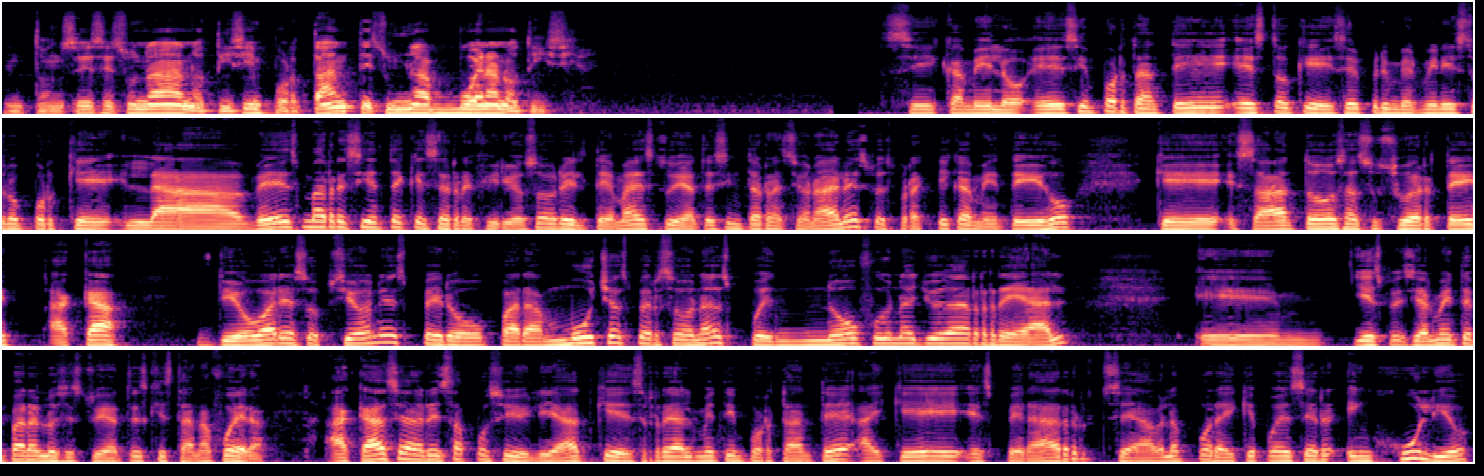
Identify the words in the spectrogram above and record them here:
Entonces es una noticia importante, es una buena noticia. Sí, Camilo, es importante esto que dice el primer ministro porque la vez más reciente que se refirió sobre el tema de estudiantes internacionales, pues prácticamente dijo que estaban todos a su suerte acá. Dio varias opciones, pero para muchas personas pues no fue una ayuda real. Eh, y especialmente para los estudiantes que están afuera. Acá se abre esa posibilidad que es realmente importante, hay que esperar, se habla por ahí que puede ser en julio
